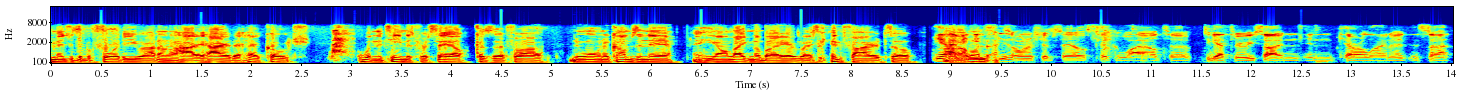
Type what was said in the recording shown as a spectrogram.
mentioned it before to you. I don't know how they hired a head coach when the team is for sale because if uh, new owner comes in there and he don't like nobody, everybody's getting fired. So Yeah, uh, I mean wonder- these, these ownership sales take a while to, to get through. We saw it in, in Carolina. It's not.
